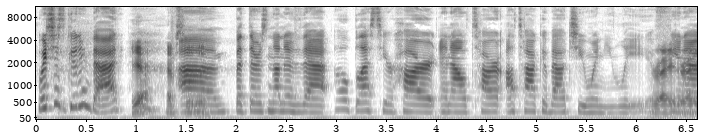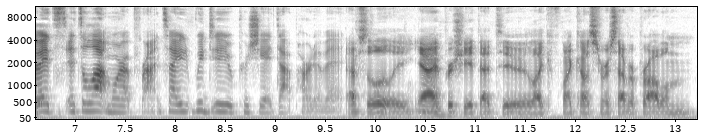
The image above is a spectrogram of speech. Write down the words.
which is good and bad yeah. Absolutely. um, but there's none of that. Oh, bless your heart, and I'll tar- I'll talk about you when you leave. Right, You know, right. it's it's a lot more upfront. So I, we do appreciate that part of it. Absolutely. Yeah, I appreciate that too. Like if my customers have a problem,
